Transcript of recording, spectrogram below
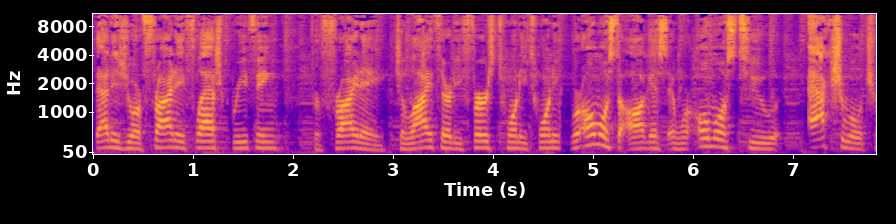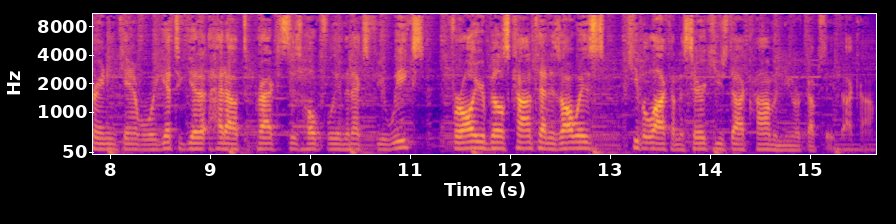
That is your Friday flash briefing for Friday, July 31st, 2020. We're almost to August and we're almost to actual training camp where we get to get head out to practices hopefully in the next few weeks. For all your Bills content, as always, keep it locked on to Syracuse.com and NewYorkUpstate.com.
